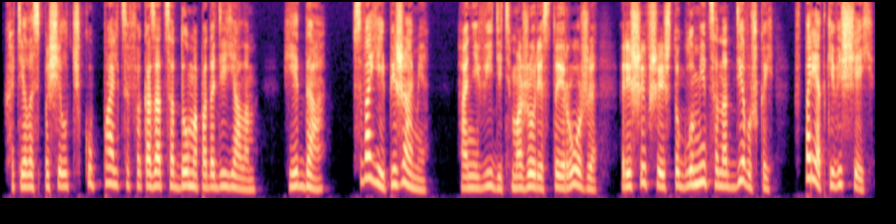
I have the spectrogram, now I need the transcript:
Хотелось по щелчку пальцев оказаться дома под одеялом. И да, в своей пижаме, а не видеть мажористые рожи, решившие, что глумиться над девушкой в порядке вещей.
